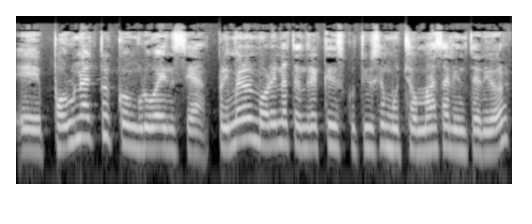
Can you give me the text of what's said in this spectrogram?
eh, por un acto de congruencia, primero en Morena tendría que discutirse mucho más al interior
